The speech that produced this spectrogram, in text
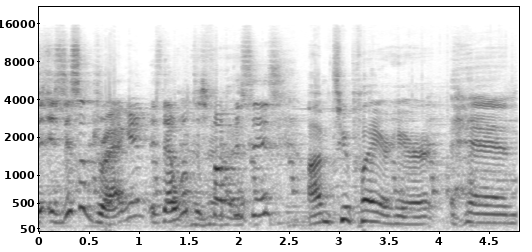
Is this a dragon? Is that what this fuck this is? I'm two player here, and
